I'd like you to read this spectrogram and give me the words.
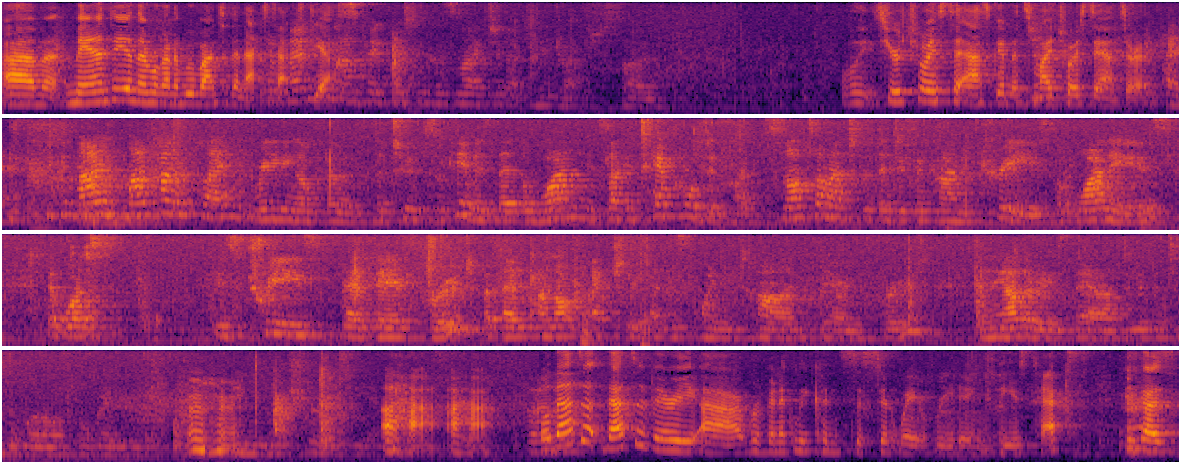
Um, Mandy, and then we're going to move on to the next text. Yes. answer your question because it's not actually that midrash, so. Well, it's your choice to ask it, and it's my choice to answer it. Okay, my, my kind of plain reading of the, the two psukim is that the one, it's like a temporal difference. Not so much that they're different kind of trees, but one is that what's is trees that bear fruit, but they are not actually at this point in time bearing fruit. And the other is they are delivered to the world already Mhm. in maturity. Uh huh. Uh huh. Well, that's a that's a very uh, rabbinically consistent way of reading these texts because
